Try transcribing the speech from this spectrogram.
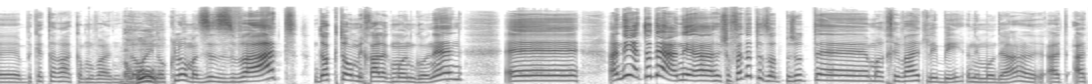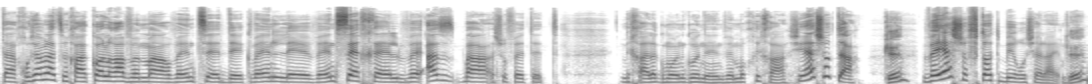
אה, בקטע רע כמובן. ברור. לא ראינו כלום. אז זה זוועת, דוקטור מיכל אגמון גונן. אה, אני, אתה יודע, אני, השופטת הזאת פשוט אה, מרחיבה את ליבי, אני מודה. את, אתה חושב לעצמך, הכל רע ומר, ואין צדק, ואין לב, ואין שכל, ואז באה השופטת מיכל אגמון גונן ומוכיחה שיש אותה. כן, ויש שופטות בירושלים. כן.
